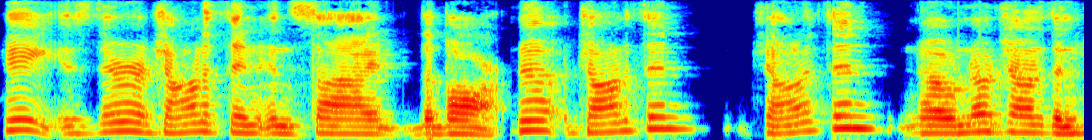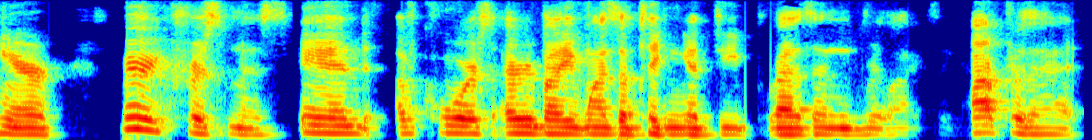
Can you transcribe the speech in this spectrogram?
hey, is there a Jonathan inside the bar? No, Jonathan? Jonathan? No, no Jonathan here. Merry Christmas. And of course, everybody winds up taking a deep breath and relaxing after that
